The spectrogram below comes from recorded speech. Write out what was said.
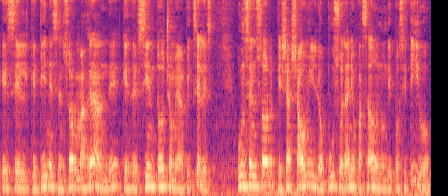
es el que tiene sensor más grande, que es de 108 megapíxeles. Un sensor que ya Xiaomi lo puso el año pasado en un dispositivo,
